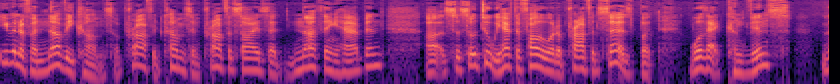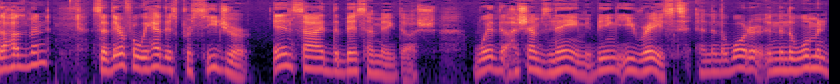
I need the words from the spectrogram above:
Even if a navi comes, a prophet comes and prophesies that nothing happened, uh, so so too we have to follow what a prophet says. But will that convince the husband. So therefore, we have this procedure inside the Beis Hamikdash with Hashem's name being erased, and then the water, and then the woman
